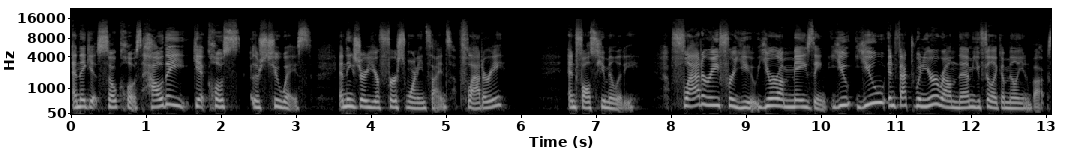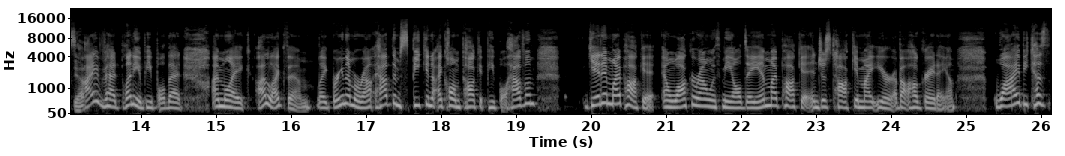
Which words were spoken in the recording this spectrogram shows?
and they get so close. How they get close, there's two ways. And these are your first warning signs flattery and false humility. Flattery for you. You're amazing. You you in fact when you're around them, you feel like a million bucks. Yep. I've had plenty of people that I'm like, I like them. Like bring them around, have them speak in I call them pocket people. Have them get in my pocket and walk around with me all day in my pocket and just talk in my ear about how great I am. Why? Because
